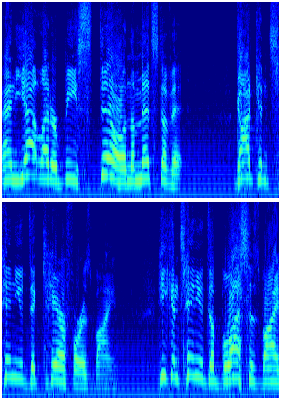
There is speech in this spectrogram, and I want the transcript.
And yet, let her be still in the midst of it. God continued to care for his vine. He continued to bless his vine.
